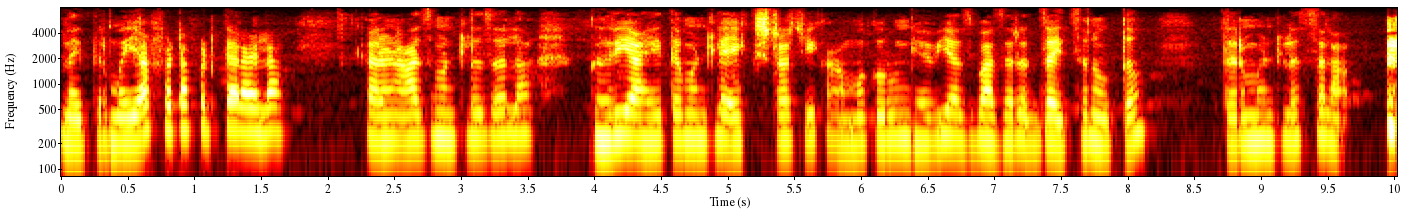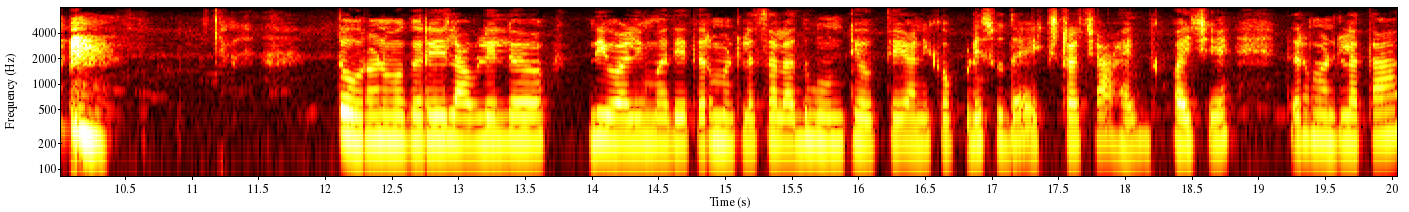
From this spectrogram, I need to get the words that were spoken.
नाहीतर मग या फटाफट करायला. कारण आज म्हटलं चला घरी आहे तर म्हटलं एक्स्ट्राची कामं करून घ्यावी. आज बाजारात जायचं नव्हतं. तर म्हटलं चला. तोरण वगैरे लावलेलं दिवाळीमध्ये तर म्हटलं चला धुवून ठेवते आणि कपडेसुद्धा एक्स्ट्राचे आहेत धुवायचे. तर म्हटलं आता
